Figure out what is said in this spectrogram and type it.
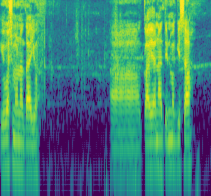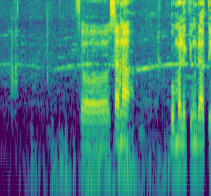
iwas muna tayo. Ah, kaya natin mag-isa. So, sana bumalik yung dati.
